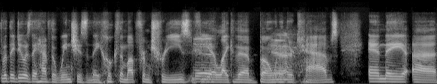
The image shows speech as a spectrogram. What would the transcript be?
what they do is they have the winches and they hook them up from trees Yeah. via like the bone in their calves and they uh,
